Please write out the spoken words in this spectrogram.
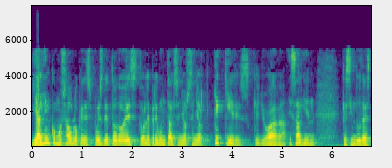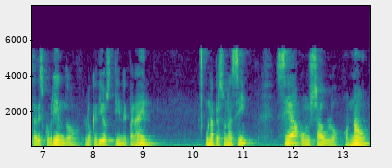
Y alguien como Saulo que después de todo esto le pregunta al Señor, Señor, ¿qué quieres que yo haga? Es alguien que sin duda está descubriendo lo que Dios tiene para él. Una persona así, sea un Saulo o no,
